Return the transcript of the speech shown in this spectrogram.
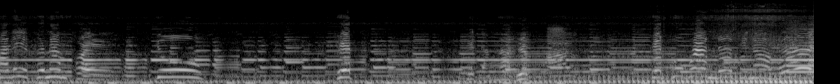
มาลีคือน้ำข่อยอยู่เพชรเพชรอย่างนั้นเฮ็ดเพชรผู้พันเด้อพี่น้องเอ้ย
